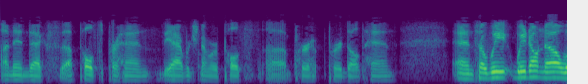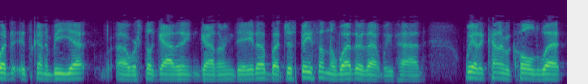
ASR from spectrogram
an index, uh, poults per hen, the average number of poults uh, per per adult hen, and so we we don't know what it's going to be yet. Uh, we're still gathering gathering data, but just based on the weather that we've had, we had a kind of a cold, wet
